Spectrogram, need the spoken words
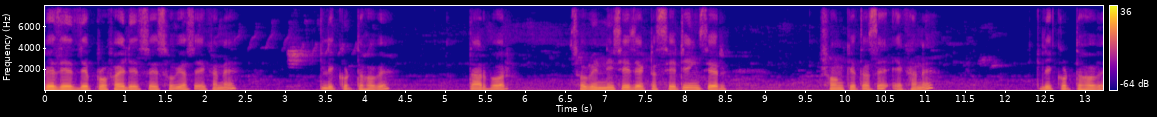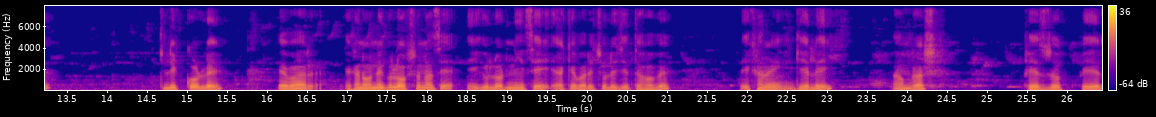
পেজের যে প্রোফাইলের যে ছবি আছে, এখানে ক্লিক করতে হবে। তারপর ছবির নিচে যে একটা সেটিংসের সংকেত আছে, এখানে ক্লিক করতে হবে। ক্লিক করলে এবার এখানে অনেকগুলো অপশন আছে, এগুলোর নিচে একেবারে চলে যেতে হবে। এখানে গেলেই আমরা ফেসবুক পেজ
